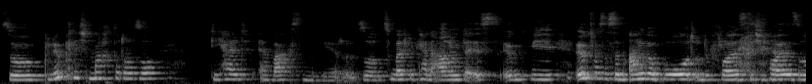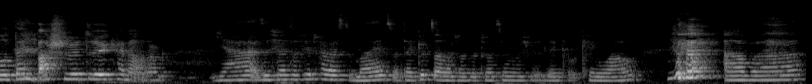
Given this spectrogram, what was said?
so glücklich macht oder so, die halt erwachsen wäre. So zum Beispiel, keine Ahnung, da ist irgendwie, irgendwas ist im Angebot und du freust dich voll so, dein Waschmittel, keine Ahnung. Ja, also ich weiß auf jeden Fall, was du meinst und da gibt es auch manchmal Situationen, wo ich mir denke, okay, wow. Aber,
